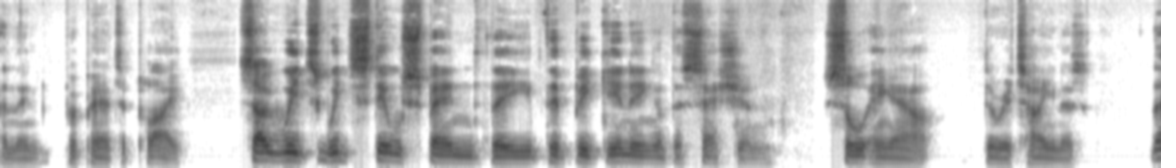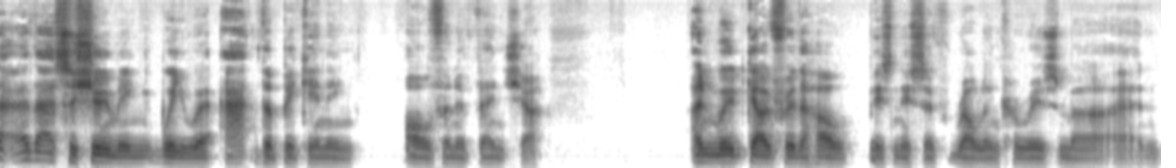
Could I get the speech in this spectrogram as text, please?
and then prepare to play. So we'd we'd still spend the the beginning of the session sorting out the retainers. That, that's assuming we were at the beginning of an adventure, and we'd go through the whole business of rolling charisma and.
